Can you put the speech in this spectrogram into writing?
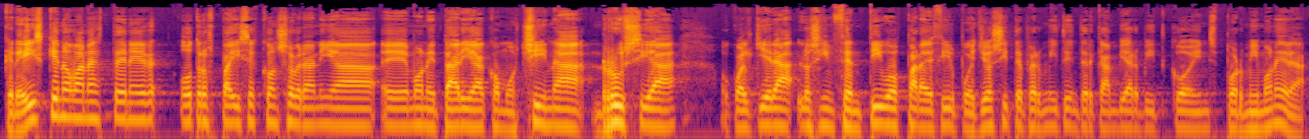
¿creéis que no van a tener otros países con soberanía eh, monetaria como China, Rusia o cualquiera los incentivos para decir, pues yo sí te permito intercambiar Bitcoins por mi moneda?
